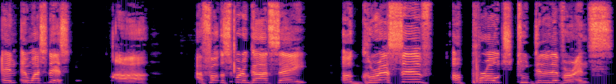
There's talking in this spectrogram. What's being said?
and, and watch this. Uh, I felt the Spirit of God say, aggressive approach to deliverance.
